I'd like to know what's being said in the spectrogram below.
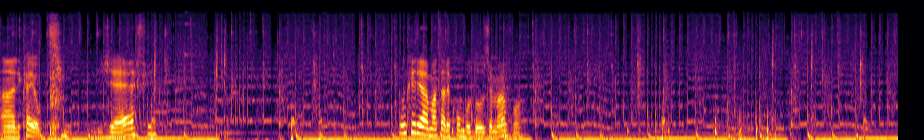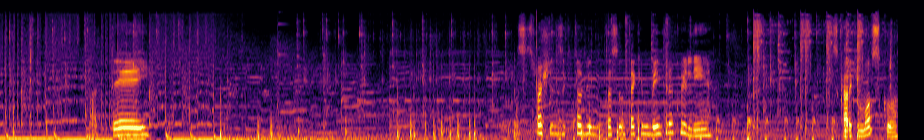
Ah, ele caiu. GF. Não queria matar ele com o bulldozer, mas vou. Matei. Essas partidas aqui tá, vindo, tá sendo até que bem tranquilinha. Esse cara aqui moscou.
